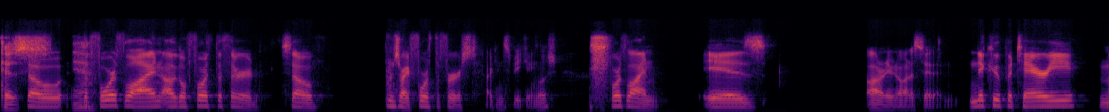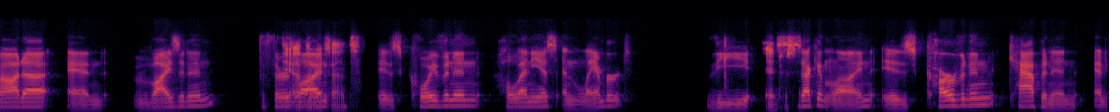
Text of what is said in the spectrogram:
Cause So yeah. the fourth line, I'll go fourth to third. So I'm sorry, fourth to first. I can speak English. Fourth line is I don't even know how to say that. Niku Pateri, Mata, and Väisänen. The third yeah, line is Koivunen, Helenius, and Lambert. The second line is Karvinen, Kapanen, and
